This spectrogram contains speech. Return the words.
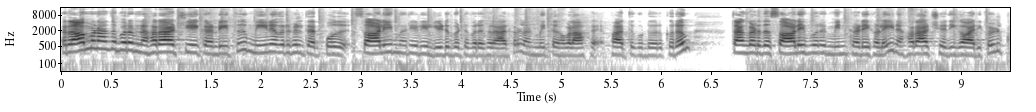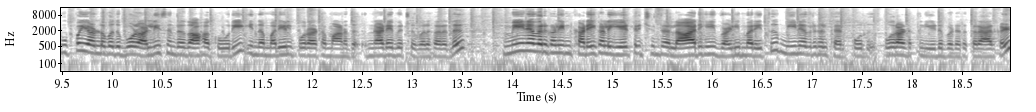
ராமநாதபுரம் நகராட்சியை கண்டித்து மீனவர்கள் தற்போது சாலை மறியலில் ஈடுபட்டு வருகிறார்கள். அண்மை தகவலாக பார்த்துக் கொண்டிருக்கிறோம். தங்களது சாலைபுற மின் கடைகளை நகராட்சி அதிகாரிகள் குப்பை அள்ளுவது போல் அள்ளி சென்றதாக கூறி இந்த மறியல் போராட்டமானது நடைபெற்று வருகிறது. மீனவர்களின் கடைகளை ஏற்றிச் சென்ற லாரியை வழிமறித்து மீனவர்கள் தற்போது போராட்டத்தில் ஈடுபட்டிருக்கிறார்கள்.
